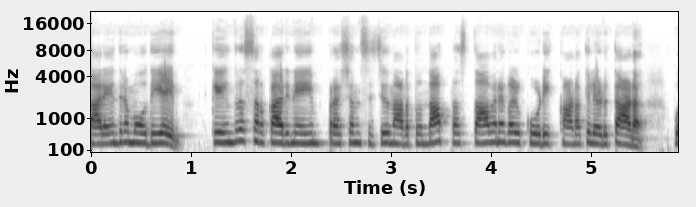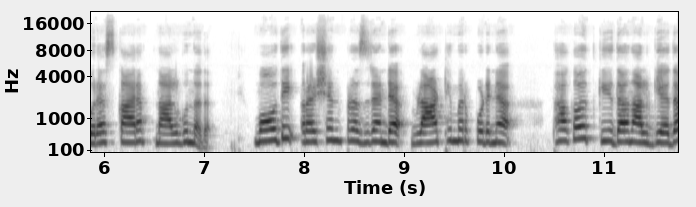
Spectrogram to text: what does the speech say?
നരേന്ദ്രമോദിയെയും കേന്ദ്ര സർക്കാരിനെയും പ്രശംസിച്ച് നടത്തുന്ന പ്രസ്താവനകൾ കൂടി കണക്കിലെടുത്താണ് പുരസ്കാരം നൽകുന്നത്. മോദി റഷ്യൻ പ്രസിഡന്റ് വ്ളാഡിമിർ പുടിന് ഭഗവത്ഗീത നൽകിയത്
